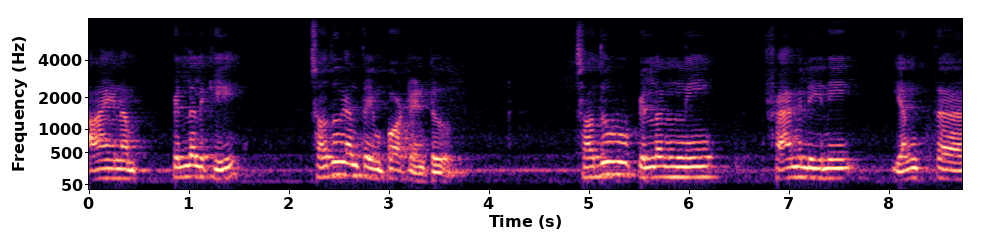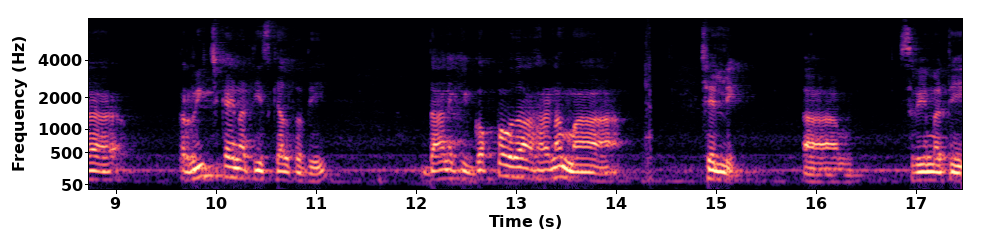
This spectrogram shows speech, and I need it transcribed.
ఆయన పిల్లలకి చదువు ఎంత ఇంపార్టెంట్? చదువు పిల్లల్ని ఫ్యామిలీని ఎంత రీచ్కైనా తీసుకెళ్తుంది? దానికి గొప్ప ఉదాహరణ మా చెల్లి. శ్రీమతి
